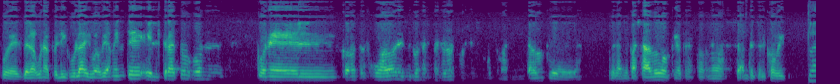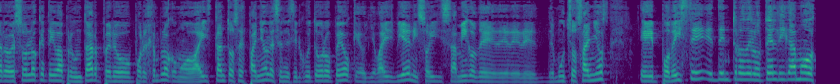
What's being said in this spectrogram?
pues ver alguna película y obviamente el trato con con el con otros jugadores y con otras personas pues es mucho más limitado que el año pasado que otros torneos antes del COVID. Claro, eso es lo que te iba a preguntar, pero por ejemplo, como hay tantos españoles en el circuito europeo que os lleváis bien y sois amigos de, de, de, de muchos años, eh, ¿podéis dentro del hotel, digamos,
